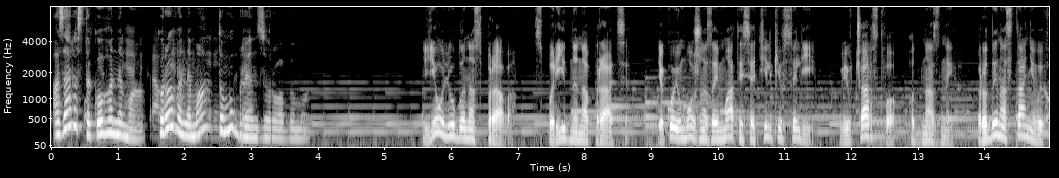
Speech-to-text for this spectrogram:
А зараз такого нема. Корови нема, тому бринзу робимо. Є улюблена справа, споріднена праця, якою можна займатися тільки в селі. Вівчарство одна з них. Родина Станєвих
